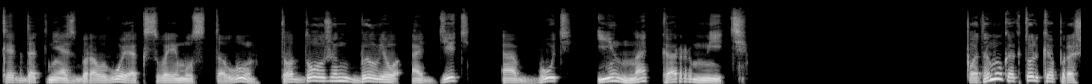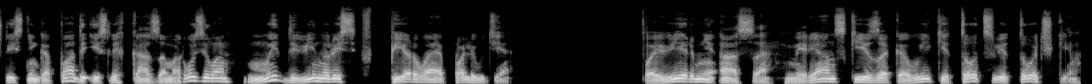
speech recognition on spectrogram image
Когда князь брал воя к своему столу, то должен был его одеть, обуть и накормить. Потому как только прошли снегопады и слегка заморозило, мы двинулись в первое полюдие. Поверь мне, Аса, мирянские заковыки – то цветочки.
